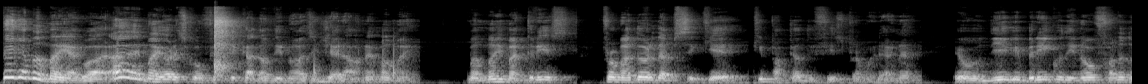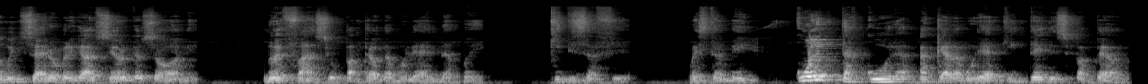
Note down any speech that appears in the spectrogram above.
Pega a mamãe agora. Ah, é maiores conflitos de cada um de nós em geral, né, mamãe? Mamãe matriz, formador da psique. Que papel difícil para a mulher, né? Eu digo e brinco de novo, falando muito sério. Obrigado, Senhor, que eu sou homem. Não é fácil o papel da mulher e da mãe. Que desafio. Mas também quanta cura aquela mulher que entende esse papel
